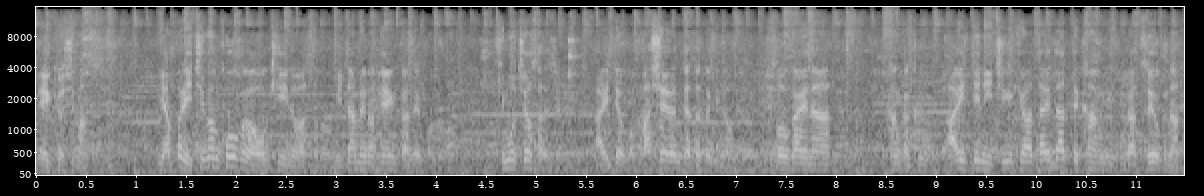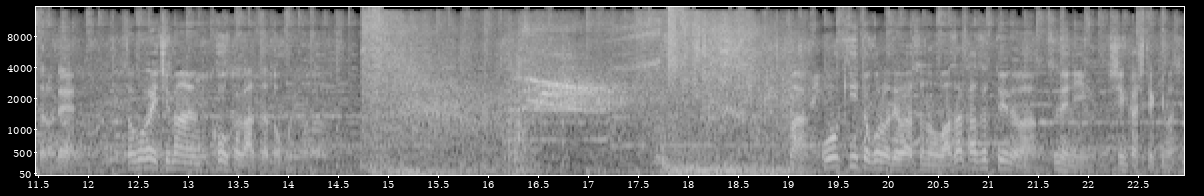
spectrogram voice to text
影響します。やっぱり一番効果が大きいのはその見た目の変化でこの気持ちよさですよね。相手をこうバシューンってやった時の爽快な感覚相手に一撃を与えたって感が強くなったのでそこが一番効果があったと思います。まあ、大きいところではその技数っていうのは常に進化してきます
